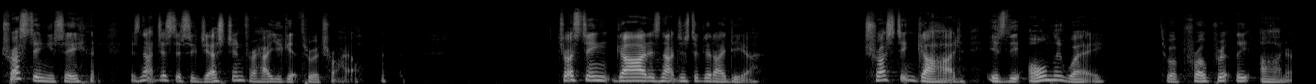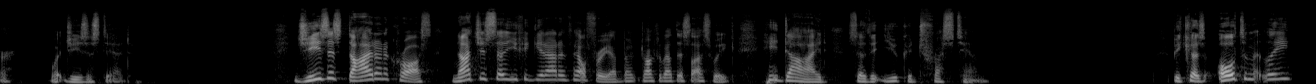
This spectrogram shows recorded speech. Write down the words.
Trusting, you see, is not just a suggestion for how you get through a trial. Trusting God is not just a good idea. Trusting God is the only way to appropriately honor what Jesus did. Jesus died on a cross, not just so you could get out of hell free. I talked about this last week. He died so that you could trust him. Because ultimately,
